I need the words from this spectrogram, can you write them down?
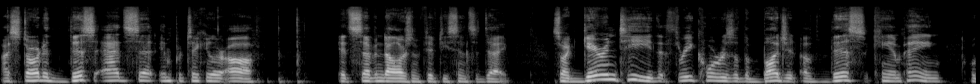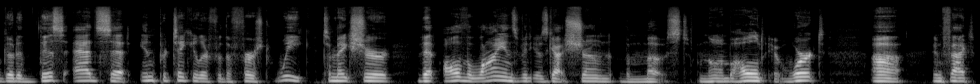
I started this ad set in particular off at $7.50 a day. So I guaranteed that three quarters of the budget of this campaign will go to this ad set in particular for the first week to make sure that all the Lions videos got shown the most. And lo and behold, it worked. Uh, in fact,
